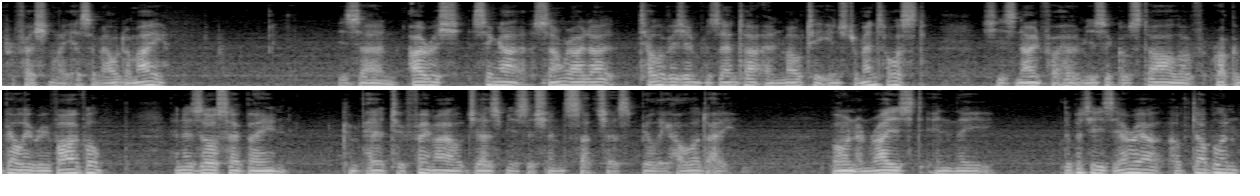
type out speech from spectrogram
professionally as Imelda May, is an Irish singer, songwriter, television presenter, and multi instrumentalist. She's known for her musical style of rockabilly revival and has also been compared to female jazz musicians such as Billie Holiday. Born and raised in the Liberties area of Dublin,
